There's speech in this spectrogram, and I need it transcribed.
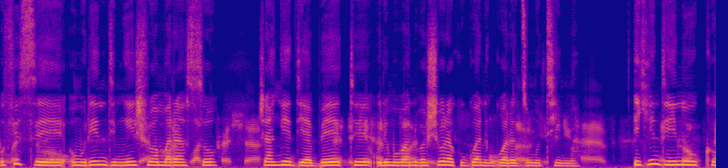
ufise umurindi mwinshi w'amaraso canke diyabete uri mu bantu bashobora kugwana indwara z'umutima ikindi ni uko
